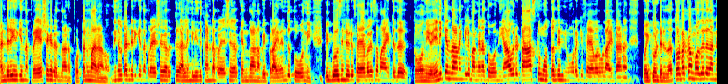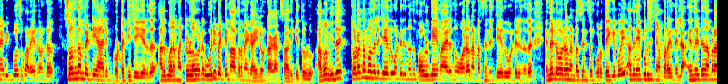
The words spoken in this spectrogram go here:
കണ്ടിരിക്കുന്ന പ്രേക്ഷകർ എന്താണ് പൊട്ടന്മാരാണോ? നിങ്ങൾ കണ്ടിരിക്കുന്ന പ്രേക്ഷകർക്ക് അല്ലെങ്കിൽ ഇത് കണ്ട പ്രേക്ഷകർക്ക് എന്താണ് അഭിപ്രായം? എന്ത് തോന്നി? ബിഗ് ബോസിന്റെ ഒരു ഫേവറിസം ആയിട്ട് ഇത് തോന്നിയോ? എനിക്ക് എന്താണെങ്കിലും അങ്ങനെ തോന്നി. ആ ഒരു ടാസ്ക് മൊത്തത്തിൽ നൂറയ്ക്ക് ഫേവറബിൾ ആയിട്ടാണ് പോയിക്കൊണ്ടിരുന്നത്. തുടക്കം മുതൽ തന്നെ ബിഗ് ബോസ് പറയുന്നുണ്ട് സ്വന്തം പെട്ടി ആരും പ്രൊട്ടക്ട് ചെയ്യരുത്. അതുപോലെ മറ്റുള്ളവരുടെ ഒരു പെട്ടി മാത്രമേ കയ്യിലുണ്ടാകാൻ സാധിക്കത്തുള്ളൂ. അപ്പം ഇത് തുടക്കം മുതൽ ചെയ്തുകൊണ്ടിരുന്നത് ഫൗൾ ഗെയിം ആയിരുന്നു. ഓരോ കണ്ടസ്റ്റന്റും ചെയ്തുകൊണ്ടിരുന്നത്. എന്നിട്ട് ഓരോ കണ്ടസ്റ്റൻസും പുറത്തേക്ക് പോയി. അതിനെക്കുറിച്ച് ഞാൻ പറയുന്നില്ല. എന്നിട്ട് നമ്മുടെ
